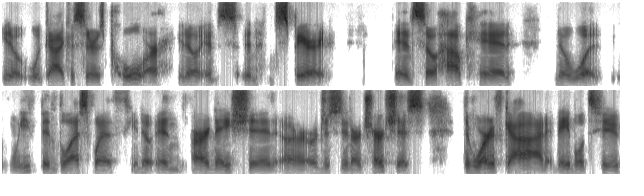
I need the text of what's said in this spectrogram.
you know what God considers poor, you know, in, in spirit. And so how can you know what we've been blessed with you know in our nation or, or just in our churches the word of god and be able to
